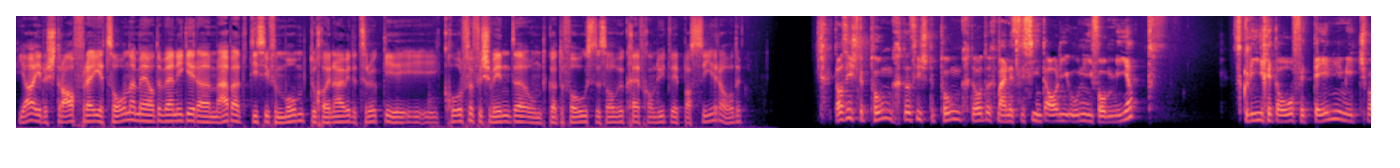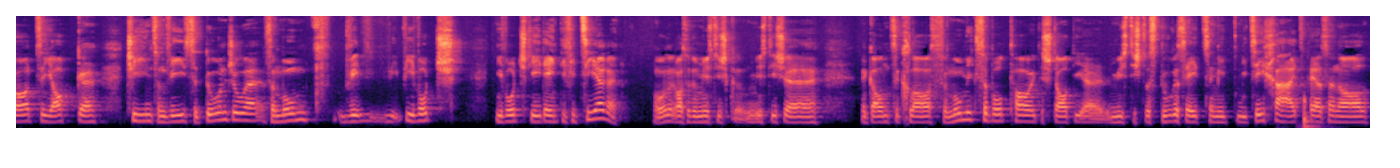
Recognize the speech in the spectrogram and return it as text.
ja, in einer straffreien Zone mehr oder weniger. Ähm, eben, die sind vermummt, du kannst auch wieder zurück in, in die Kurve verschwinden und gehen davon aus, dass so wirklich einfach nichts wird oder? Das ist der Punkt, das ist der Punkt, oder? Ich meine, sie sind alle uniformiert. Das gleiche für Tenny mit schwarzen Jacken, Jeans und weißen Turnschuhen, vermummt. Wie, wie, wie, willst, wie willst du die identifizieren? Oder? Also du müsstest, müsstest äh, ein ganz klares Vermummungsverbot haben in den Stadien, du müsstest das durchsetzen mit, mit Sicherheitspersonal.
